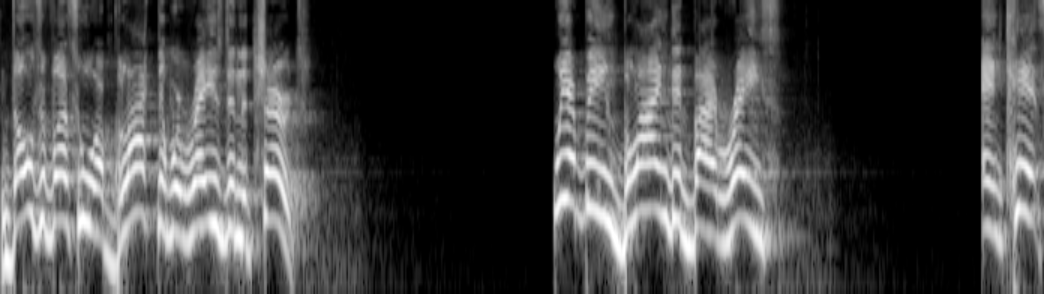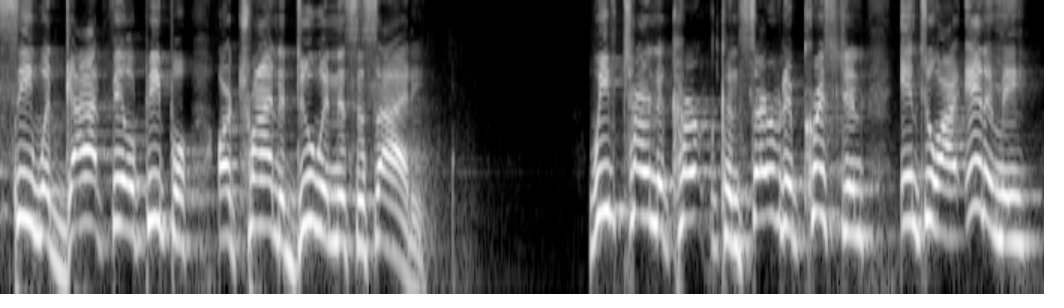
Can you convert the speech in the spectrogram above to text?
those of us who are black that were raised in the church. We are being blinded by race and can't see what God filled people are trying to do in this society. We've turned the conservative Christian into our enemy.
